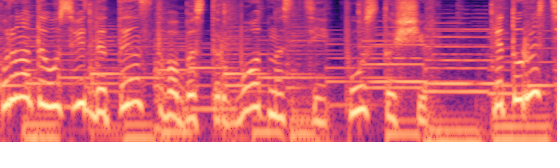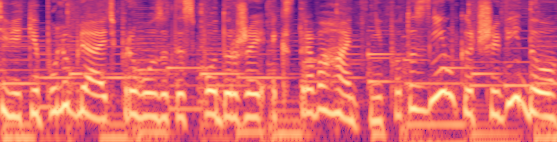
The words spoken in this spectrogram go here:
поринути у світ дитинства, безтурботності, пустощів. Для туристів, які полюбляють привозити з подорожей екстравагантні фотознімки чи відео,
